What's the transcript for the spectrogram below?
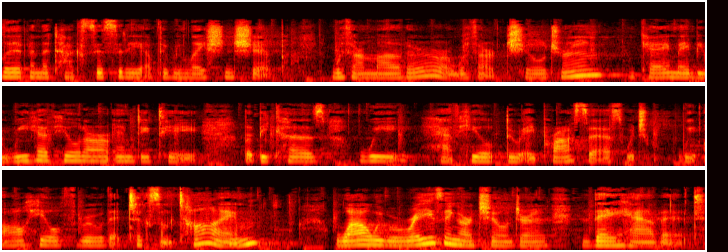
live in the toxicity of the relationship with our mother or with our children Okay, maybe we have healed our MDT, but because we have healed through a process which we all heal through that took some time, while we were raising our children, they have it.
